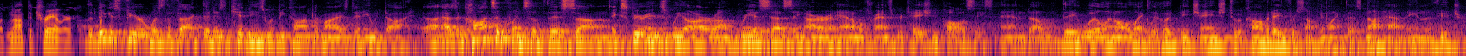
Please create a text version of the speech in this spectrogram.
but not the trailer. The biggest fear was the fact that his kidneys would be compromised and he would die. Uh, as a consequence of this um, experience, we are uh, reassessing our animal transportation policies, and uh, they will, in all likelihood, be changed to accommodate for something like this not happening in the future.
